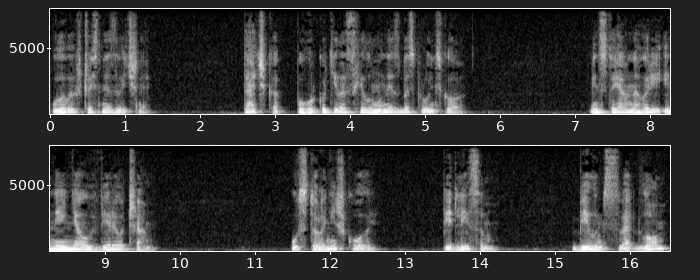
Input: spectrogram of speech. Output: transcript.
уловив щось незвичне. Тачка погуркотіла схилом униз без Прунського. Він стояв на горі і не йняв віри очам. У стороні школи, під лісом, білим свердлом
